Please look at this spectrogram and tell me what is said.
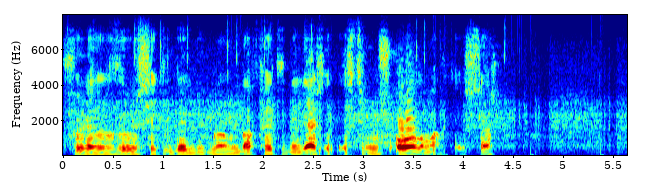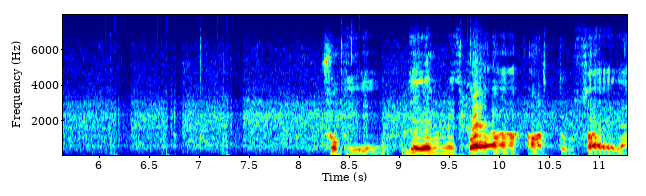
Şöyle hızlı bir şekilde Lübnan'ın da fethini gerçekleştirmiş olalım arkadaşlar. Çok iyi. Gelirimiz bayağı arttı bu sayede.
